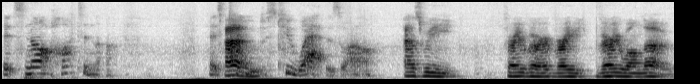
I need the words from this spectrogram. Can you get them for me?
It's not hot enough. It's too, And- it's too wet as well. as we very, very, very, very well know,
